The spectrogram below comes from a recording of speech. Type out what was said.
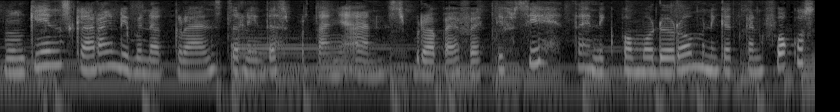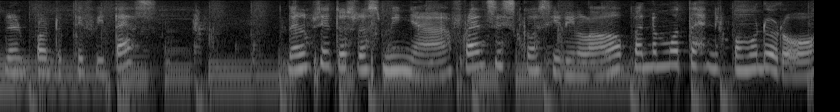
Mungkin sekarang di benak Grant terlintas pertanyaan, seberapa efektif sih teknik Pomodoro meningkatkan fokus dan produktivitas? Dalam situs resminya, Francisco Cirillo, penemu teknik Pomodoro,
